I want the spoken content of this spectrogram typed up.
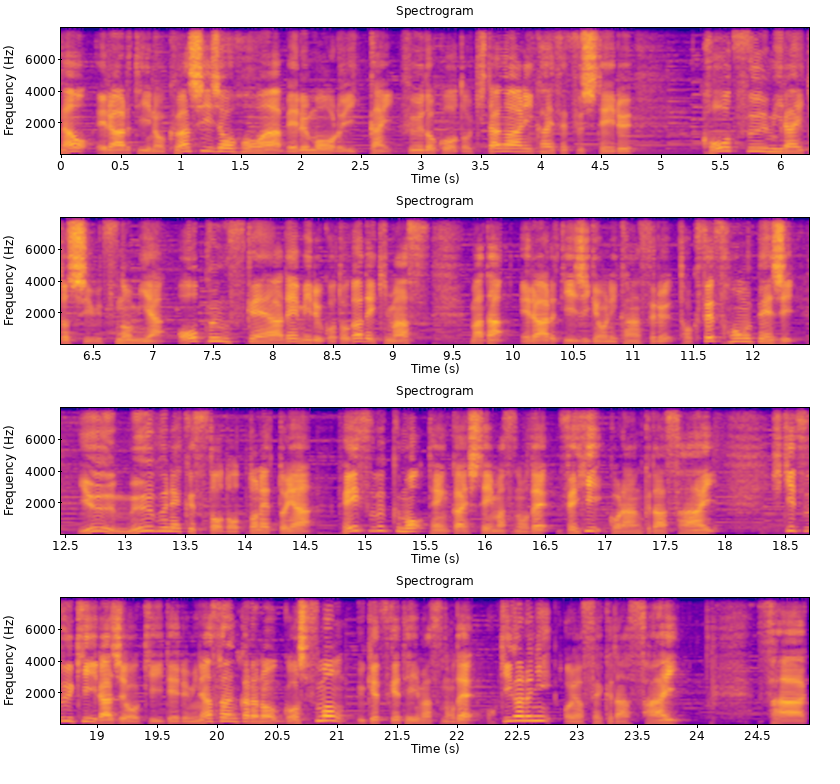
なお LRT の詳しい情報はベルモール1階フードコート北側に開設している交通未来都市宇都宮オープンスクエアで見ることができます。また LRT 事業に関する特設ホームページ umovenext.net や Facebook も展開していますのでぜひご覧ください。引き続きラジオを聞いている皆さんからのご質問受け付けていますのでお気軽にお寄せください。さあ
